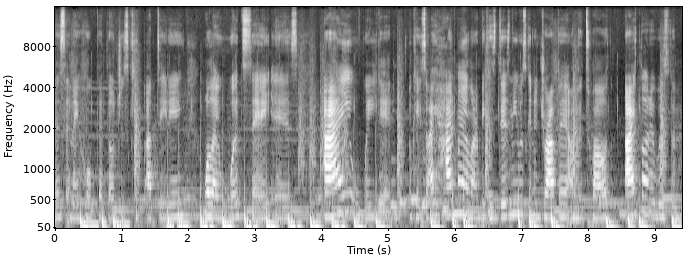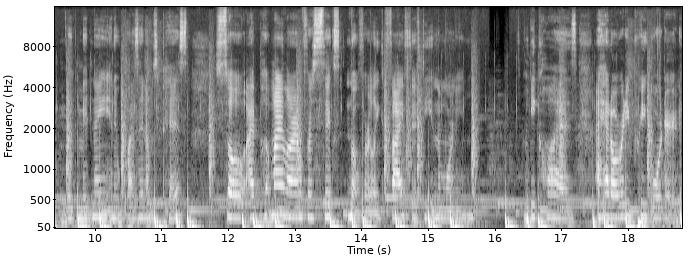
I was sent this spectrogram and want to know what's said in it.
this and I hope that they'll just keep updating. What I would say is I waited. Okay, so I had my alarm because Disney was gonna drop it on the 12th. I thought it was the like midnight and it wasn't. I was pissed. So I put my alarm for six no for like 5:50 in the morning because I had already pre-ordered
